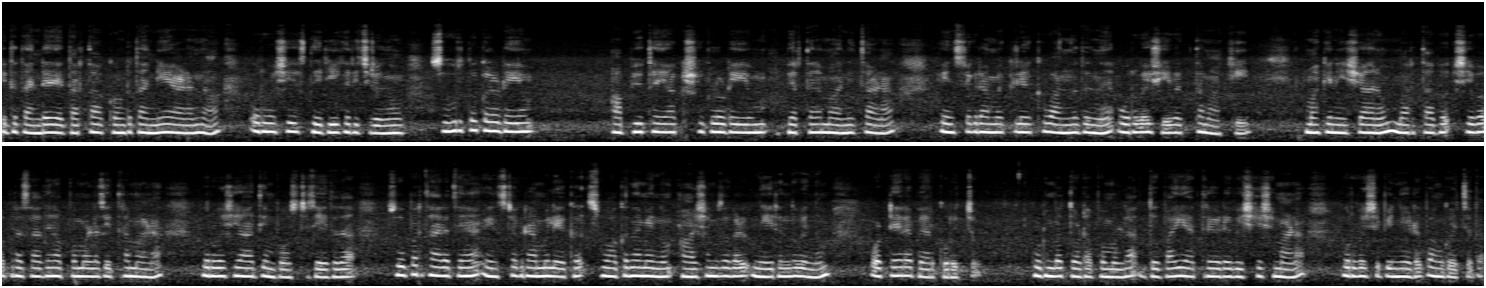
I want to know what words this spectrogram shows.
ഇത് തന്റെ യഥാർത്ഥ അക്കൗണ്ട് തന്നെയാണെന്ന് ഉർവശി സ്ഥിരീകരിച്ചിരുന്നു. സുഹൃത്തുക്കളുടെയും അഭ്യുദയാക്ഷികളുടെയും അഭ്യർത്ഥന മാനിച്ചാണ് ഇൻസ്റ്റഗ്രാമിലേക്ക് വന്നതെന്ന് ഉർവശി വ്യക്തമാക്കി. മകൻ ഇഷാനും ഭർത്താവ് ശിവപ്രസാദിനൊപ്പമുള്ള ചിത്രമാണ് ഉർവശി ആദ്യം പോസ്റ്റ് ചെയ്തത്. സൂപ്പർ താരത്തിന് ഇൻസ്റ്റഗ്രാമിലേക്ക് സ്വാഗതമെന്നും ആശംസകൾ നേരുന്നുവെന്നും ഒട്ടേറെ പേർ കുറിച്ചു. കുടുംബത്തോടൊപ്പമുള്ള ദുബായ് യാത്രയുടെ വിശേഷമാണ് ഉർവശി പിന്നീട് പങ്കുവച്ചത്.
